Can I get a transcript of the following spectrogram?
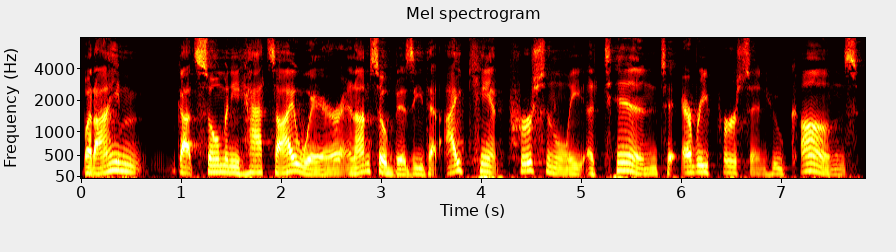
but I'm got so many hats I wear and I'm so busy that I can't personally attend to every person who comes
